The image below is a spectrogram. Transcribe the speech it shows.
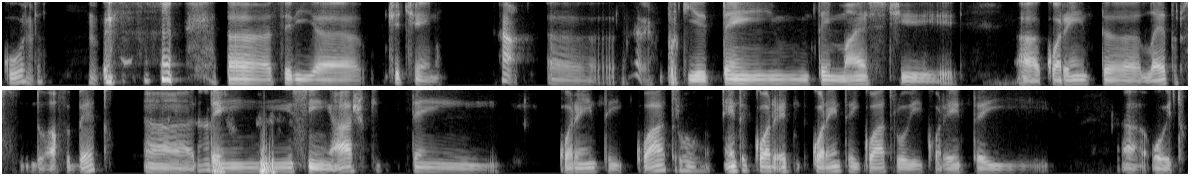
curta Ah, seria checheno. Ah. É. porque tem, tem mais de ah, 40 letras do alfabeto. Ah. tem, sim, acho que tem 44, entre 40 44 e 48.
